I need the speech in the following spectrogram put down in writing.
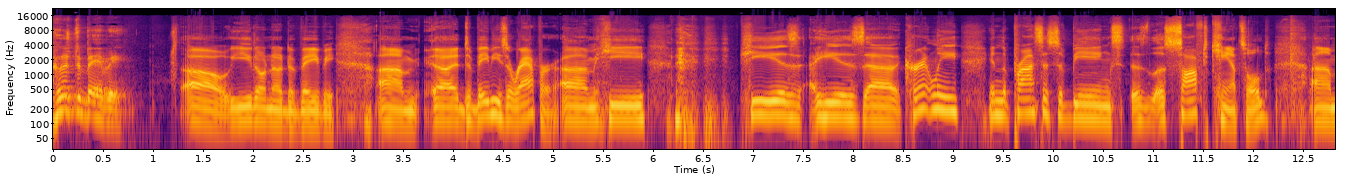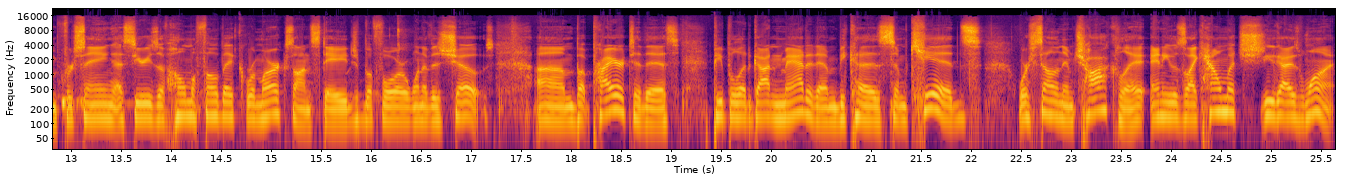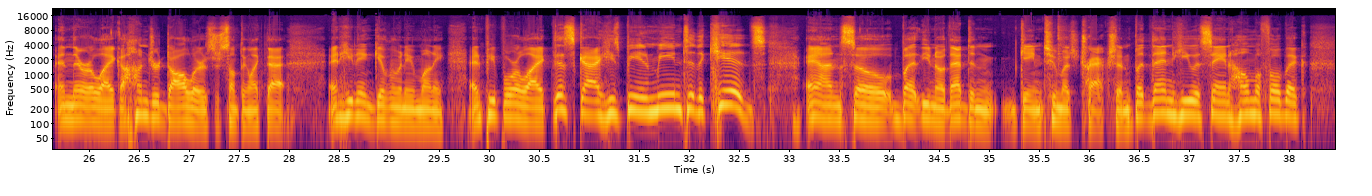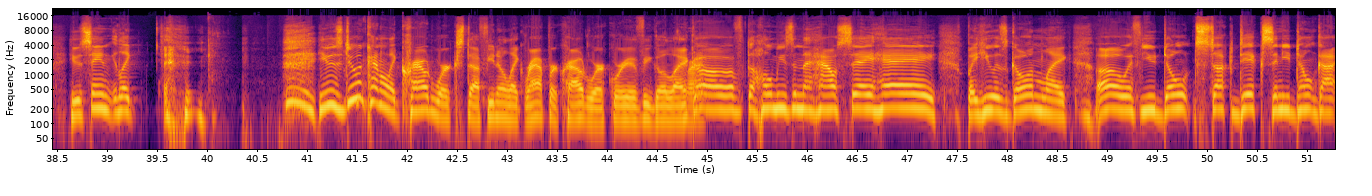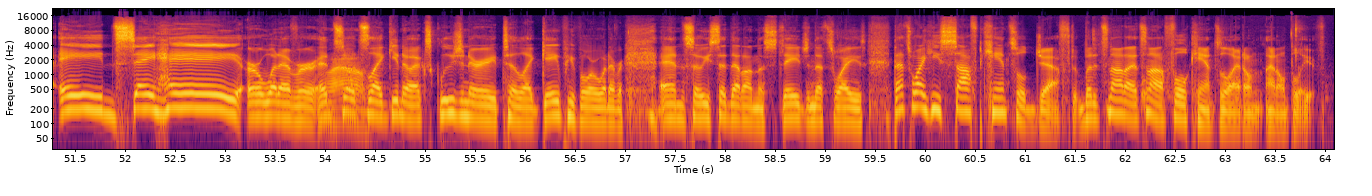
Who's the baby? Oh, you don't know DaBaby. Um, uh, DaBaby's a rapper. Um, he he is he is uh, currently in the process of being uh, soft canceled um, for saying a series of homophobic remarks on stage before one of his shows. Um, but prior to this, people had gotten mad at him because some kids were selling him chocolate, and he was like, "How much you guys want?" And they were like a hundred dollars or something like that, and he didn't give them any money. And people were like, "This guy, he's being mean to the kids." And so, but you know that didn't gain too much traction. But then he was saying homophobic. He was saying like. he was doing kind of like crowd work stuff, you know, like rapper crowd work, where if you go like, Right. "Oh, if the homies in the house say hey," but he was going like, "Oh, if you don't suck dicks and you don't got AIDS, say hey," or whatever. And so it's like you know exclusionary to like gay people or whatever. And so he said that on the stage, and that's why he's that's why he's soft canceled Jeff. But it's not a it's not a full cancel. I don't I don't believe.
